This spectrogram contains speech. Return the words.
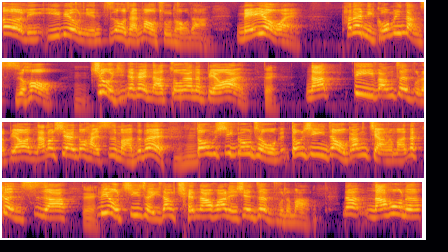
二零一六年之后才冒出头的啊？没有哎，他在你国民党时候就已经在开始拿中央的标案，对。拿地方政府的标案，拿到现在都还是嘛，对不对？嗯、东兴工程，我跟东兴营造，我刚刚讲了嘛，那更是啊，六七成以上全拿花莲县政府的嘛。那然后呢，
